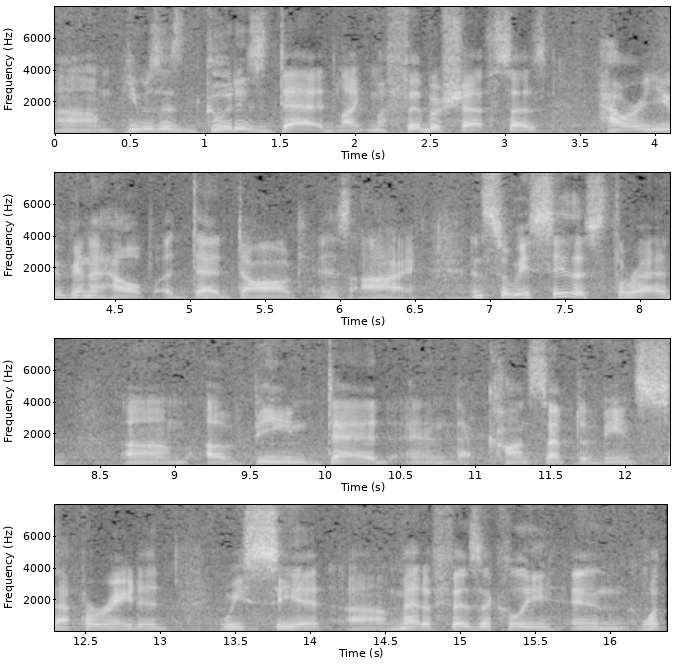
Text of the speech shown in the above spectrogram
um, he was as good as dead, like Mephibosheth says. How are you going to help a dead dog as I? And so we see this thread um, of being dead and that concept of being separated. We see it uh, metaphysically in what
